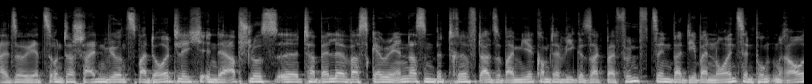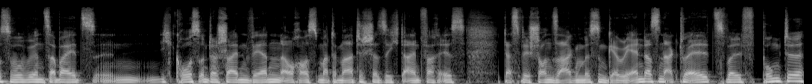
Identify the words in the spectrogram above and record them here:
Also jetzt unterscheiden wir uns zwar deutlich in der Abschlusstabelle, was Gary Anderson betrifft. Also bei mir kommt er, wie gesagt, bei 15, bei dir bei 19 Punkten raus, wo wir uns aber jetzt äh, nicht groß unterscheiden werden, auch aus mathematischer Sicht einfach ist, dass wir schon sagen müssen, Gary Anderson aktuell 12 Punkte.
